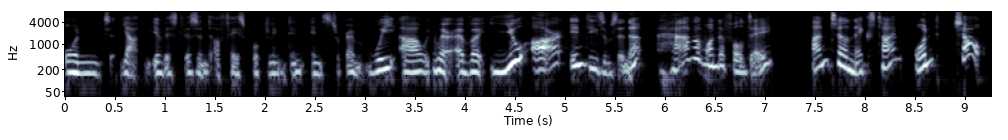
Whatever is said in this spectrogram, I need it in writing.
Und ja, ihr wisst, wir sind auf Facebook, LinkedIn, Instagram. We are wherever you are. In diesem Sinne, have a wonderful day. Until next time und ciao.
